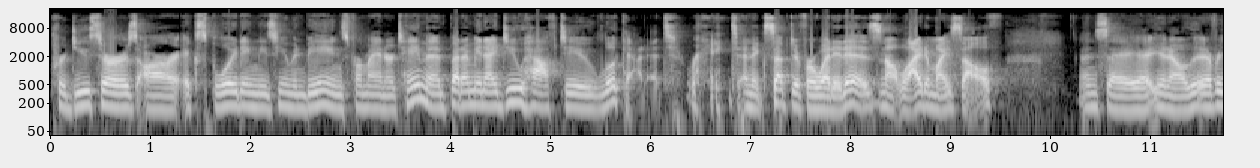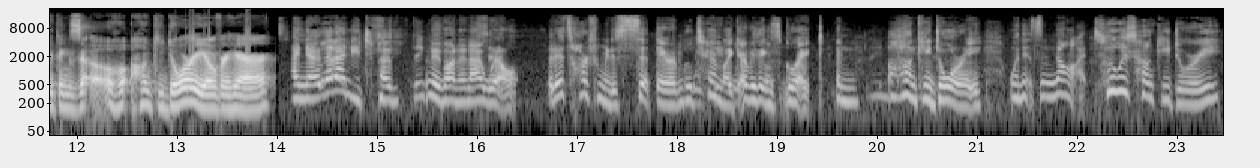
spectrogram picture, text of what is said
producers are exploiting these human beings for my entertainment. But I mean, I do have to look at it, right? And accept it for what it is, not lie to myself and say, you know, everything's hunky dory over here. I know that I need to move, move on and I will. But it's hard for me to sit there and pretend like everything's great and hunky dory when it's not. Who is hunky dory?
